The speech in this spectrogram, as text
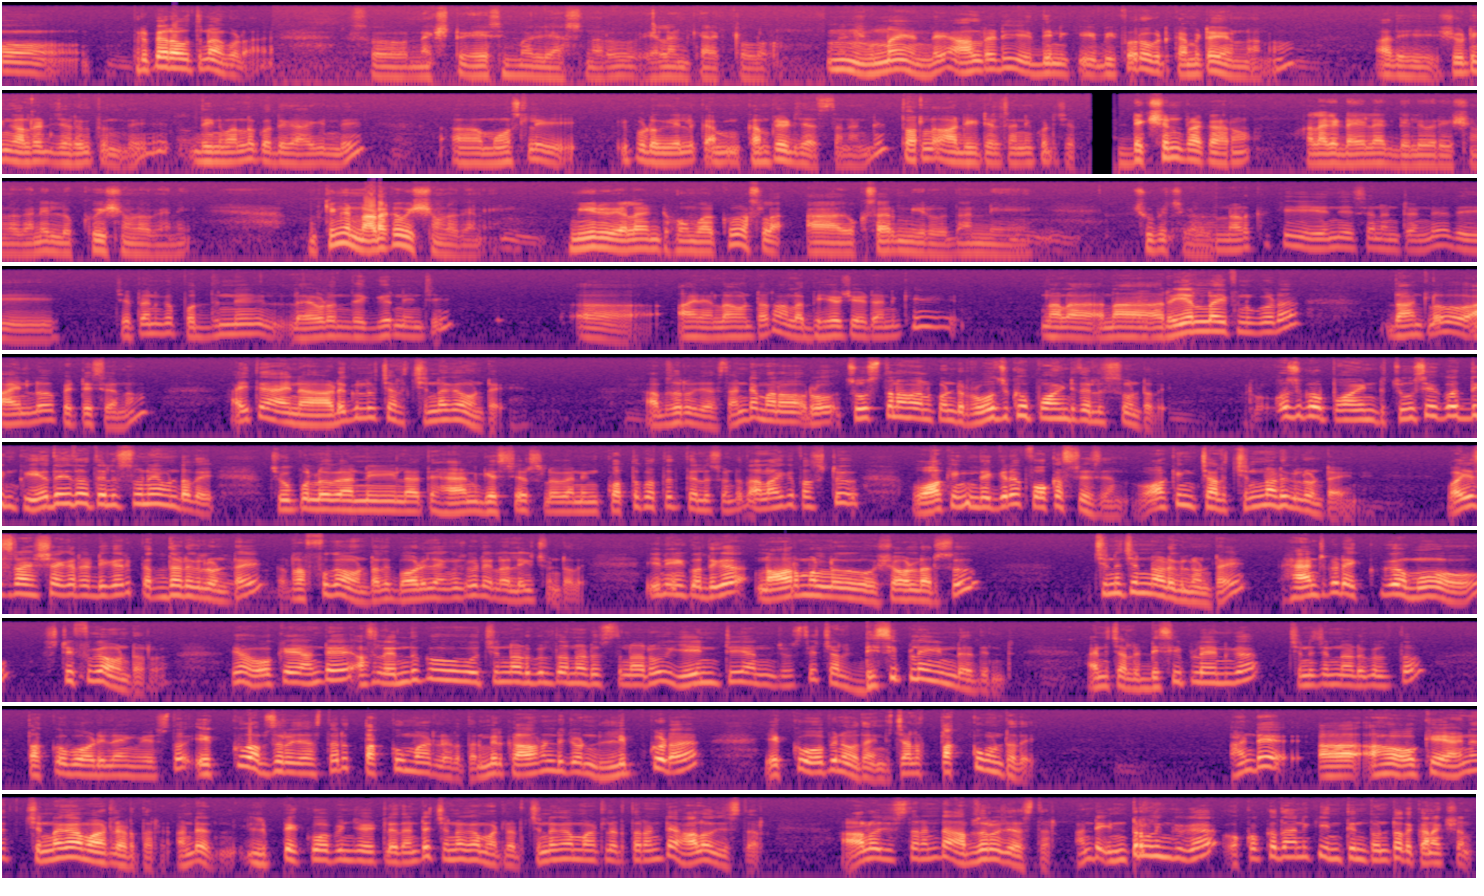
ప్రిపేర్ అవుతున్నా కూడా. సో నెక్స్ట్ ఏ సినిమాలు చేస్తున్నారు? ఎలాంటి క్యారెక్టర్లో ఉన్నాయండి. ఆల్రెడీ దీనికి బిఫోర్ ఒకటి కమిట్ అయి ఉన్నాను. అది షూటింగ్ ఆల్రెడీ జరుగుతుంది. దీనివల్ల కొద్దిగా ఆగింది. మోస్ట్లీ ఇప్పుడు వెళ్ళి కంప్లీట్ చేస్తానండి. త్వరలో ఆ డీటెయిల్స్ అన్నీ కూడా చెప్తాను డిక్షన్ ప్రకారం అలాగే డైలాగ్ డెలివరీ విషయంలో కానీ లుక్ విషయంలో కానీ ముఖ్యంగా నడక విషయంలో కానీ మీరు ఎలాంటి హోంవర్క్ అసలు ఒకసారి మీరు దాన్ని చూపించగలరు? నడకకి ఏం చేశానంటే అండి అది చెప్పానుగా పొద్దున్నే లేవడం దగ్గర నుంచి ఆయన ఎలా ఉంటారో అలా బిహేవ్ చేయడానికి నా నా రియల్ లైఫ్ను కూడా దాంట్లో ఆయనలో పెట్టేశాను. అయితే ఆయన అడుగులు చాలా చిన్నగా ఉంటాయి. అబ్జర్వ్ చేస్తా అంటే మనం రో చూస్తున్నాం అనుకోండి రోజుకో పాయింట్ తెలుస్తూ ఉంటుంది. రోజుకో పాయింట్ చూసే కొద్ది ఇంక ఏదేదో తెలుస్తూనే ఉంటుంది. చూపుల్లో కానీ లేకపోతే హ్యాండ్ గెస్చర్స్లో కానీ కొత్త కొత్తది తెలుస్తుంటుంది. అలాగే ఫస్ట్ వాకింగ్ దగ్గర ఫోకస్ చేశాను. వాకింగ్ చాలా చిన్న అడుగులు ఉంటాయి వైఎస్ రాజశేఖర రెడ్డి గారి పెద్ద అడుగులు ఉంటాయి రఫ్గా ఉంటుంది. బాడీ లాంగ్వేజ్ కూడా ఇలా లేచి ఉంటుంది. ఈయన కొద్దిగా నార్మల్ షోల్డర్స్ చిన్న చిన్న అడుగులు ఉంటాయి హ్యాండ్స్ కూడా ఎక్కువగా మూవ్ అవ్వు స్టిఫ్గా ఉంటారు. Yeah okay. అంటే అసలు ఎందుకు చిన్న అడుగులతో నడుస్తున్నారు? ఏంటి అని చూస్తే చాలా డిసిప్లైన్డ్ అది. ఆయన చాలా డిసిప్లైన్గా చిన్న చిన్న అడుగులతో తక్కువ బాడీ లాంగ్వేజ్తో ఎక్కువ అబ్జర్వ్ చేస్తారు తక్కువ మాట్లాడతారు. మీరు కావాలంటే చూడండి లిప్ కూడా ఎక్కువ ఓపెన్ అవుతాయండి. చాలా తక్కువ ఉంటుంది. అంటే ఓకే ఆయన చిన్నగా మాట్లాడతారు. అంటే లిప్ ఎక్కువ ఓపెన్ చేయట్లేదు అంటే చిన్నగా మాట్లాడతారు. చిన్నగా మాట్లాడతారంటే ఆలోచిస్తారు. ఆలోచిస్తారంటే అబ్జర్వ్ చేస్తారు. అంటే ఇంటర్లింక్గా ఒక్కొక్క దానికి ఇంత ఇంత ఉంటుంది కనెక్షన్.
